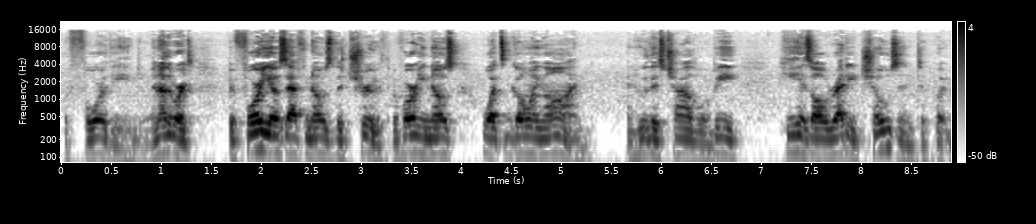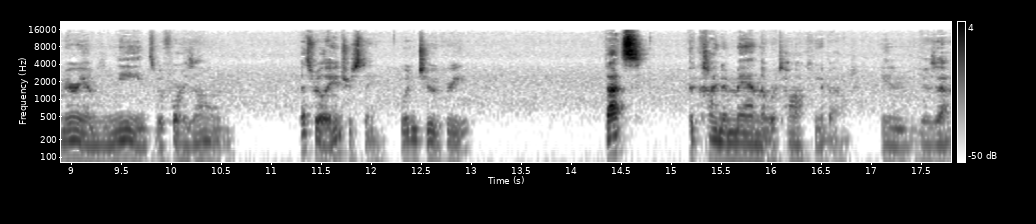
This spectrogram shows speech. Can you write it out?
Before the angel. In other words, before Yosef knows the truth, before he knows what's going on and who this child will be, he has already chosen to put Miriam's needs before his own. That's really interesting. Wouldn't you agree? That's the kind of man that we're talking about in Yosef.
